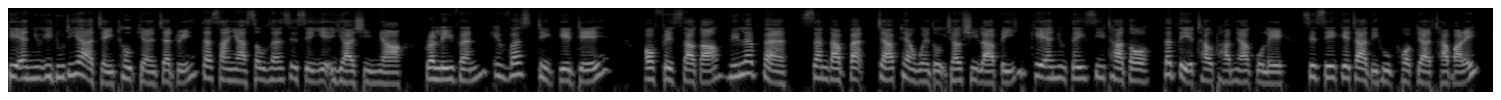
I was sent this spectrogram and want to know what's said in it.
KNU ၏ဒုတိယအကြိမ်ထုတ်ပြန်ချက်တွင်သက်ဆိုင်ရာစုံစမ်းစစ်ဆေးရေးအရာရှိများ relevant investigative officer ကမီလက်ပံစန်တာပတ်ကြားဖြန့်ဝင်သို့ရောက်ရှိလာပြီး KNU သိမ်းဆည်းထားသောတပ်တွေအထောက်အထားများကိုလည်းစစ်ဆေးခဲ့ကြသည်ဟုဖော်ပြထားပါတယ်။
